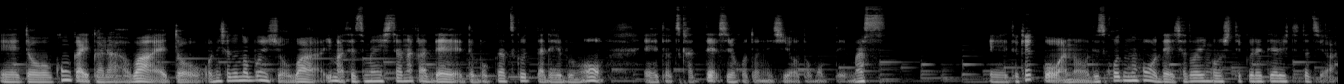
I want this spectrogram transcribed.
え、ー、と、今回からは、え、ー、と、鬼シャドの文章は、今説明した中で、えっ、と、僕が作った例文を、えっ、と、使ってすることにしようと思っています。えっ、と、結構、あの、ディスコードの方でシャドーイングをしてくれている人たちが、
